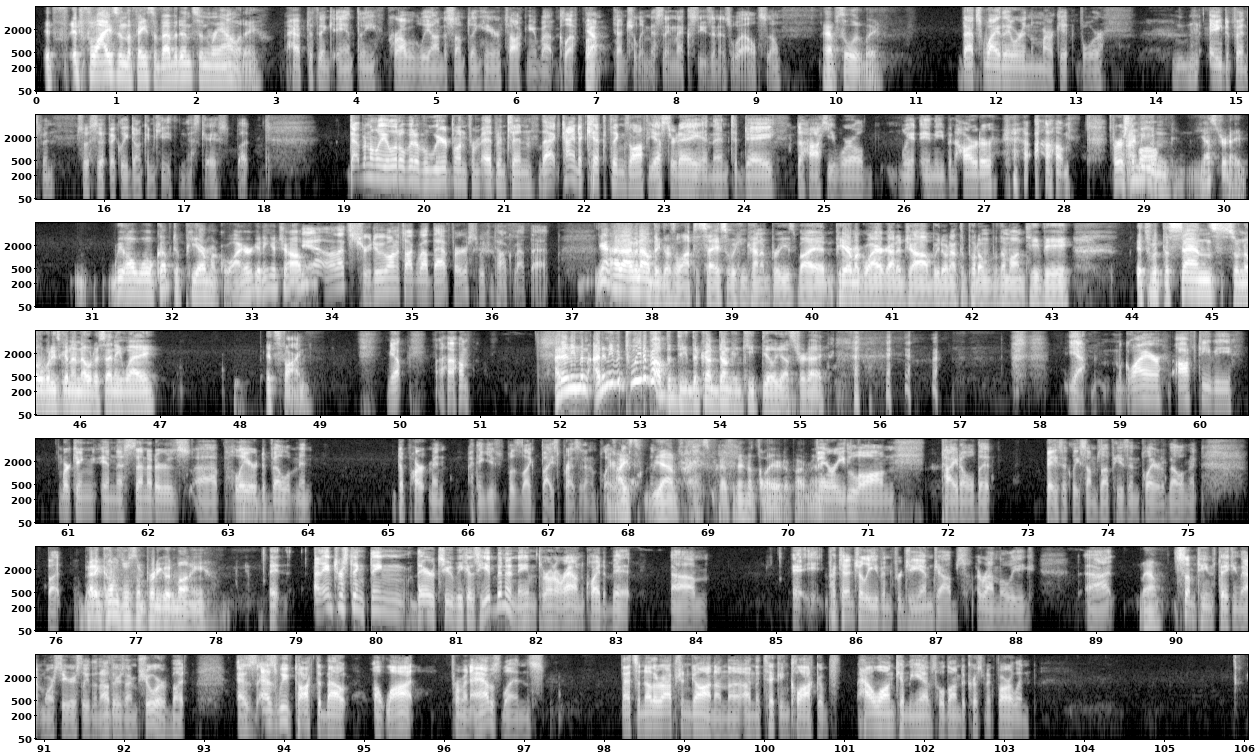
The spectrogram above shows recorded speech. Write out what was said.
it it flies in the face of evidence and reality. I have to think Anthony probably onto something here, talking about Klefbom yeah. potentially missing next season as well. So absolutely, that's why they were in the market for a defenseman, specifically Duncan Keith in this case, but definitely a little bit of a weird one from Edmonton. That kind of kicked things off yesterday, and then today the hockey world went in even harder. um, first of I all, yesterday we all woke up to Pierre McGuire getting a job. Yeah, well, that's true. Do we want to talk about that first? We can talk about that. Yeah, I mean, I don't think there's a lot to say, so we can kind of breeze by it. Pierre McGuire got a job. We don't have to put him with them on TV. It's with the Sens, so nobody's going to notice anyway. It's fine. Yep. Um, I didn't even I didn't even tweet about the the Duncan Keith deal yesterday. yeah, McGuire off TV, working in the Senators' uh, player development department. I think he was like vice president of player. Vice, yeah, vice president of player department. Very long title that basically sums up he's in player development. But but it comes with some pretty good money. It, an interesting thing there too, because he had been a name thrown around quite a bit, um, potentially even for GM jobs around the league. Uh, yeah, some teams taking that more seriously than others, I'm sure. But as as we've talked about a lot from an Avs lens, that's another option gone on the on the ticking clock of how long can the Avs hold on to Chris McFarland?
